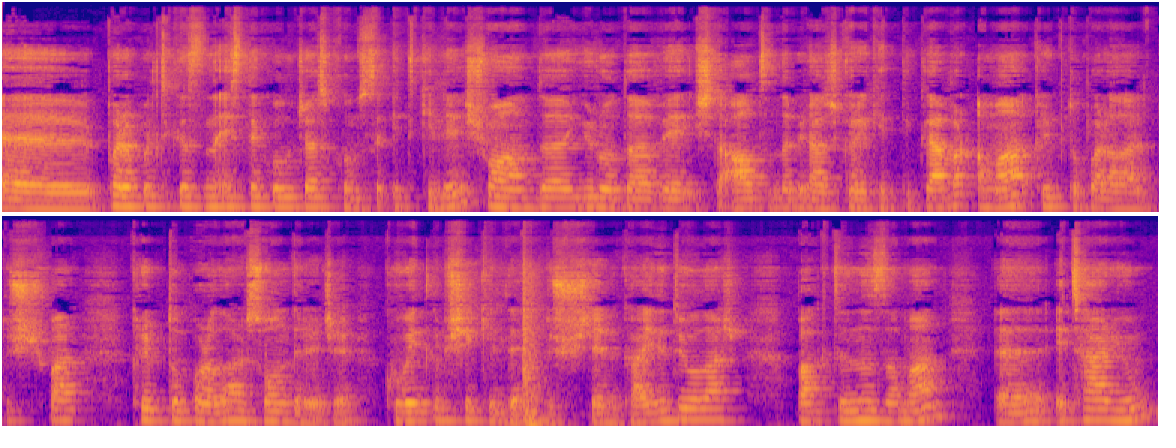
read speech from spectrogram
e, para politikasında esnek olacağız konusu etkili. Şu anda Euro'da ve işte altında birazcık hareketlikler var ama kripto paralarda düşüş var. Kripto paralar son derece kuvvetli bir şekilde düşüşlerini kaydediyorlar. Baktığınız zaman e, Ethereum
